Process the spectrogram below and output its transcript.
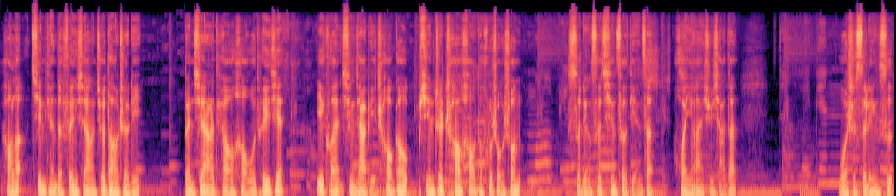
好了，今天的分享就到这里。本期二条好物推荐，一款性价比超高、品质超好的护手霜。四零四亲测点赞，欢迎按需下单。我是四零四，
